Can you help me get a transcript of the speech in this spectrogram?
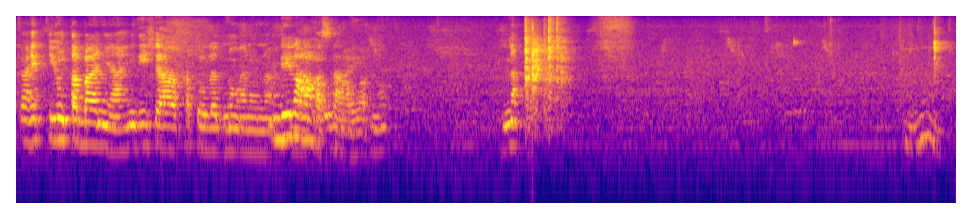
Kahit yung taba niya, hindi siya katulad nung ano na Hindi nakakasawa, no? Na, Mm.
